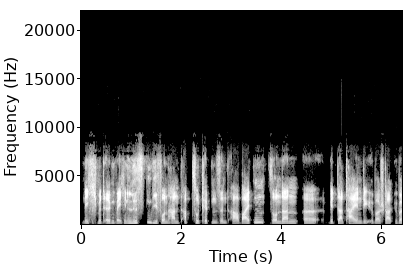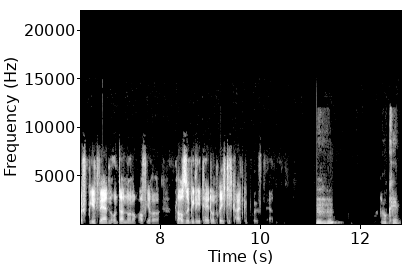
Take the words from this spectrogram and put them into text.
nicht mit irgendwelchen Listen, die von Hand abzutippen sind, arbeiten, sondern äh, mit Dateien, die überspielt werden und dann nur noch auf ihre Plausibilität und Richtigkeit geprüft werden. Mhm. Okay.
